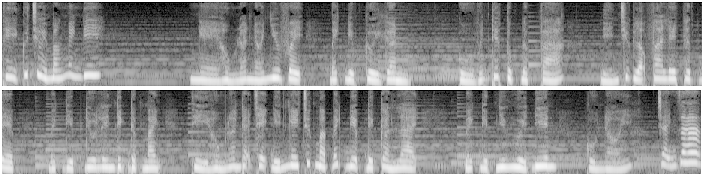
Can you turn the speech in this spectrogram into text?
thì cứ chửi mắng mình đi. Nghe Hồng Loan nói như vậy, Bách Điệp cười gằn. Cô vẫn tiếp tục đập phá. Đến chiếc lọ pha lê thật đẹp, Bách Điệp đưa lên định đập mạnh, thì Hồng Loan đã chạy đến ngay trước mặt Bách Điệp để cản lại. Bách Điệp như người điên, cô nói. Tránh ra,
